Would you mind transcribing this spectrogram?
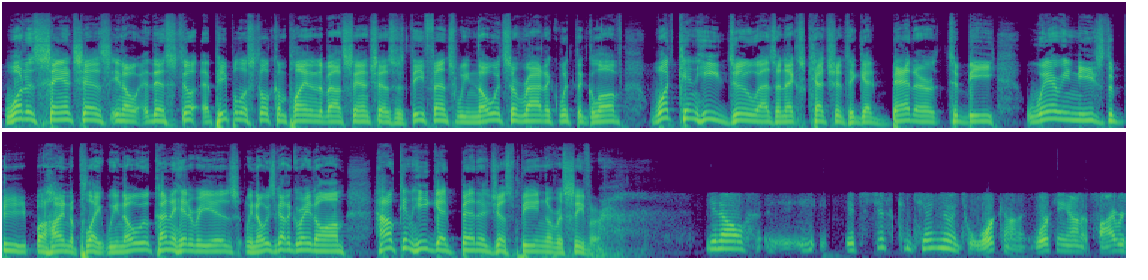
What is Sanchez? You know, there's still people are still complaining about Sanchez's defense. We know it's erratic with the glove. What can he do as an ex catcher to get better to be where he needs to be behind the plate? We know what kind of hitter he is. We know he's got a great arm. How can he get better just being a receiver? You know, it's just continuing to work on it, working on it five or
